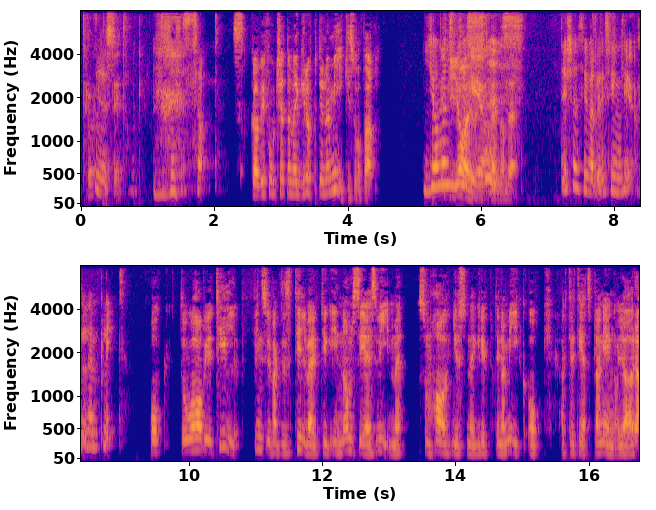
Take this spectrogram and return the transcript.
tråkigt yes. ett tag. Sant. Ska vi fortsätta med gruppdynamik i så fall? Ja, men tycker jag är spännande. Det känns ju väldigt och lämpligt. Och då har vi ju till, finns det ju faktiskt till verktyg inom CSV med, som har just med gruppdynamik och aktivitetsplanering att göra.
